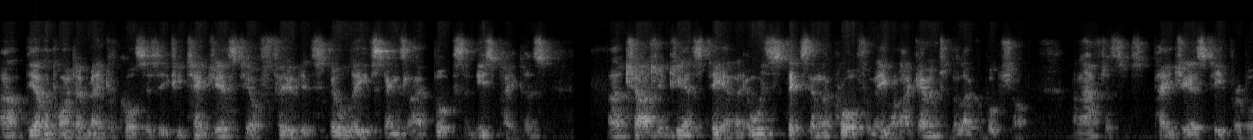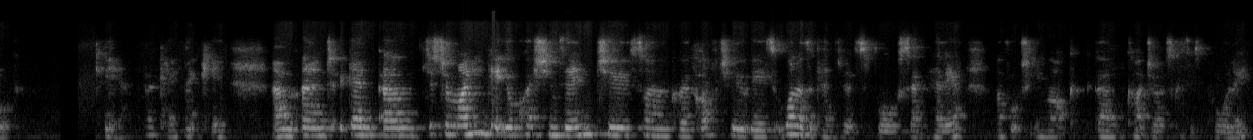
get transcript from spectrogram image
Uh, the other point I'd make, of course, is if you take GST off food, it still leaves things like books and newspapers uh, charging GST. And it always sticks in the craw for me when I go into the local bookshop and I have to pay GST for a book. Yeah, okay, thank you. Um, and again, um, just a reminder, get your questions in to Simon Crowcroft, who is one of the candidates for St Helier. Unfortunately, Mark um, can't join us because he's poorly.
